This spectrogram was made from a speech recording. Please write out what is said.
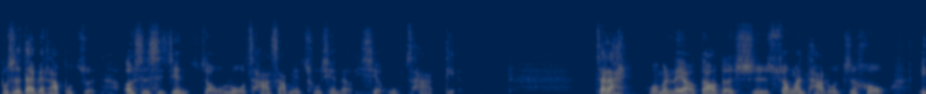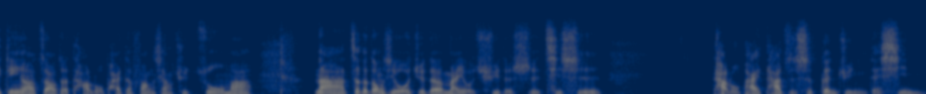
不是代表它不准，而是时间轴落差上面出现的一些误差点。再来，我们聊到的是算完塔罗之后，一定要照着塔罗牌的方向去做吗？那这个东西我觉得蛮有趣的是，其实塔罗牌它只是根据你的心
